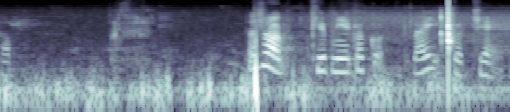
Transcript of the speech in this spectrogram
ครับ ถ้าชอบคลิปนี้ก็กดไลค์กดแชร์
